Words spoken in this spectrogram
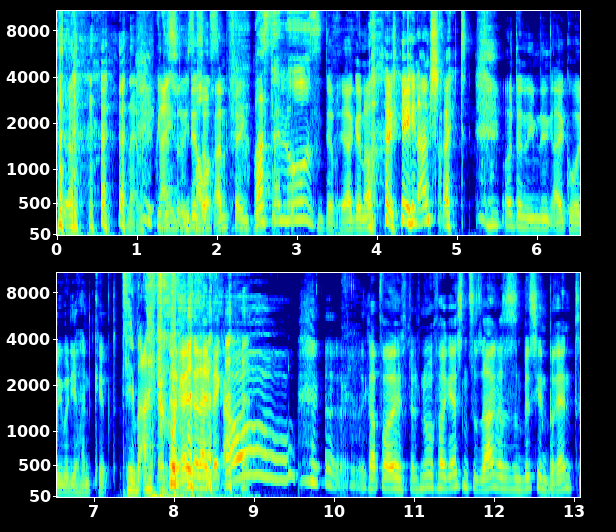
Ja. Nein, wie das, wie das auch anfängt. Was denn los? Der, ja, genau. Wie er ihn anschreit und dann ihm den Alkohol über die Hand kippt. Dem Alkohol? Und der rennt dann halt weg. Au! Ich habe nur vergessen zu sagen, dass es ein bisschen brennt.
